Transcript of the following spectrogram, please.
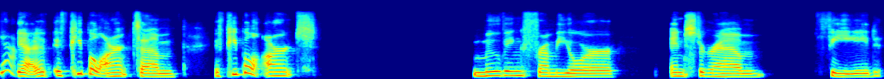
yeah. Yeah. If people aren't, um, if people aren't moving from your Instagram feed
